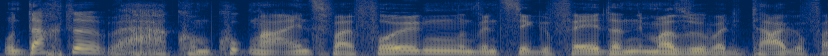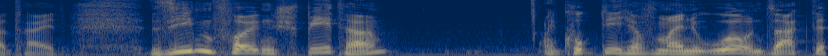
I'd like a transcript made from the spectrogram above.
und dachte, ja, komm, guck mal ein, zwei Folgen und wenn es dir gefällt, dann immer so über die Tage verteilt. Sieben Folgen später guckte ich auf meine Uhr und sagte,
